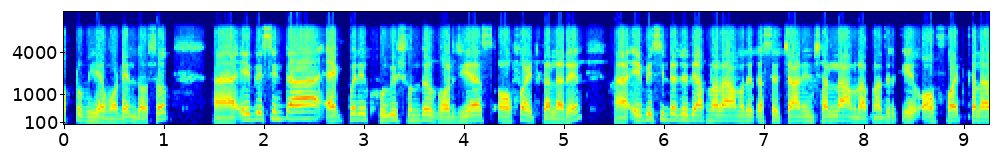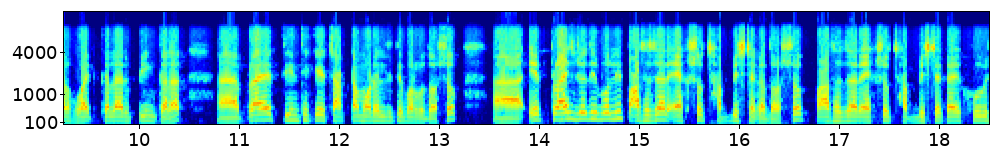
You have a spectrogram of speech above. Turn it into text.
অক্টোভিয়া মডেল দর্শক। এই বেসিনটা একবারে খুবই সুন্দর গর্জিয়াস অফ হোয়াইট কালারের এই বেসিনটা যদি আপনারা আমাদের কাছে চান ইনশাল্লাহ, আমরা আপনাদেরকে off white colour white colour pink colour প্রায় তিন থেকে চারটা মডেল দিতে পারব দর্শক। এর প্রাইস যদি বলি পাঁচ হাজার একশো ছাব্বিশ টাকা দর্শক। পাঁচ হাজার একশো ছাব্বিশ টাকায় খুবই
